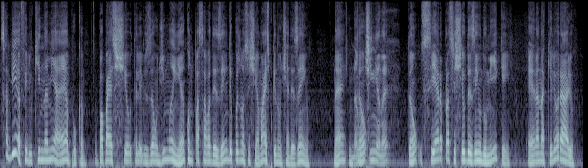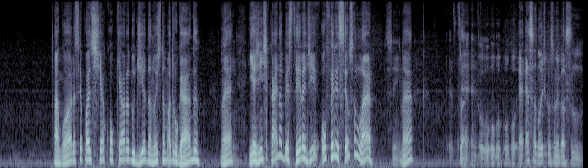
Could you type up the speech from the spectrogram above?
Sabia, filho, que na minha época o papai assistia televisão de manhã quando passava desenho e depois não assistia mais porque não tinha desenho? Né? Então, não tinha, né? Então, se era para assistir o desenho do Mickey, era naquele horário. Agora você pode assistir a qualquer hora do dia, da noite, da madrugada, né? Sim. E a gente cai na besteira de oferecer o celular. Sim. Né? É, é o, o, o, é, essa noite com um negócio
